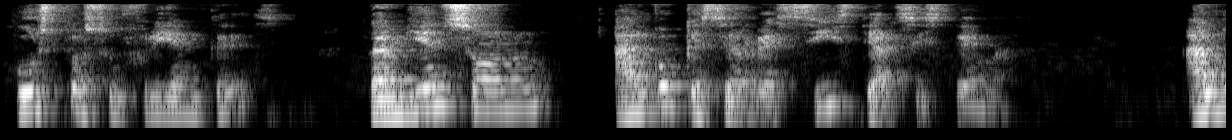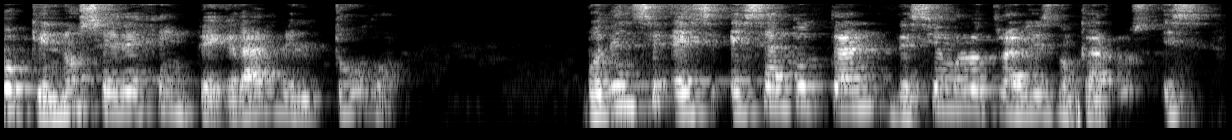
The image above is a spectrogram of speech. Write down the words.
justos sufrientes, también son algo que se resiste al sistema, algo que no se deja integrar del todo. Es, algo tan, decíamoslo otra vez, don Carlos, es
